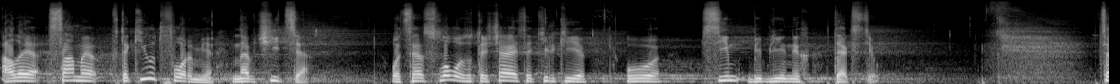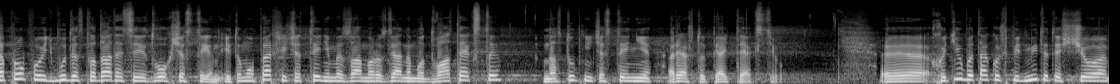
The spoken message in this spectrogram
Але саме в такій от формі навчіться. Оце слово зустрічається тільки у сім біблійних текстів. Ця проповідь буде складатися із двох частин. І тому в першій частині ми з вами розглянемо два тексти, в наступній частині решту п'ять текстів. Е, хотів би також підмітити, що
